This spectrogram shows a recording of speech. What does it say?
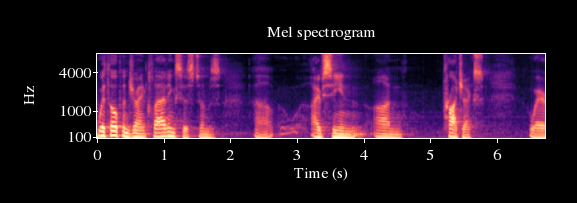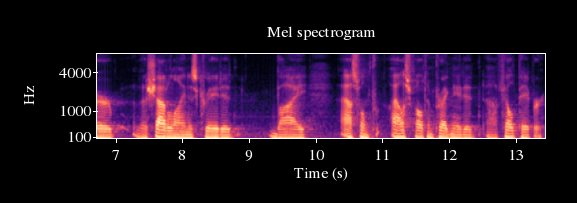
With open joint cladding systems, uh, I've seen on projects where the shadow line is created by asphalt, asphalt impregnated uh, felt paper.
